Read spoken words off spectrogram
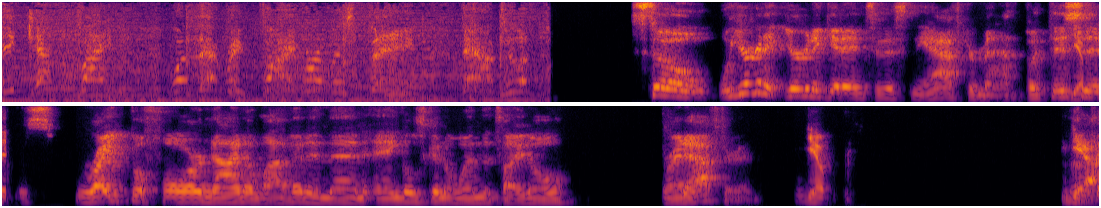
He kept fighting with every fiber of his being down to the So, well, you're gonna you're gonna get into this in the aftermath, but this Yep. is right before 9-11, and then Angle's gonna win the title right after it. Yep. Yeah.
